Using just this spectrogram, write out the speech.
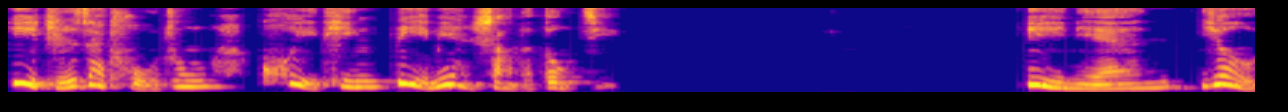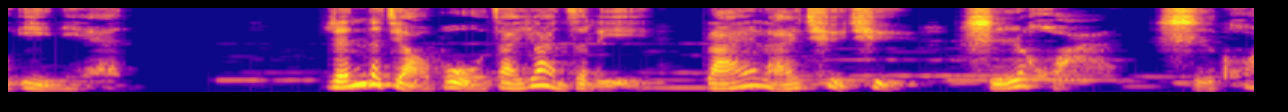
一直在土中窥听地面上的动静，一年又一年，人的脚步在院子里来来去去，时缓时快，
